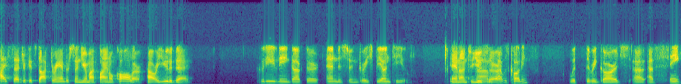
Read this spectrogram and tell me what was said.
Hi, Cedric. It's Dr. Anderson. You're my final caller. How are you today? Good evening, Dr. Anderson. Grace be unto you. And unto you, um, sir. I was calling with the regards. Uh, I think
